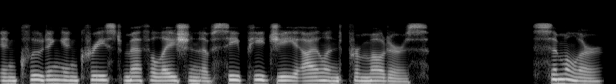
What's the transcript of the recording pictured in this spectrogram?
including increased methylation of CPG island promoters. Similar,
